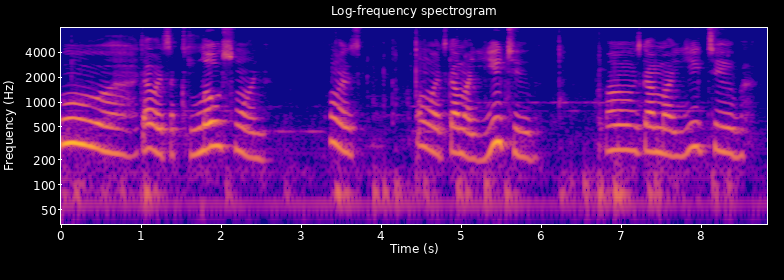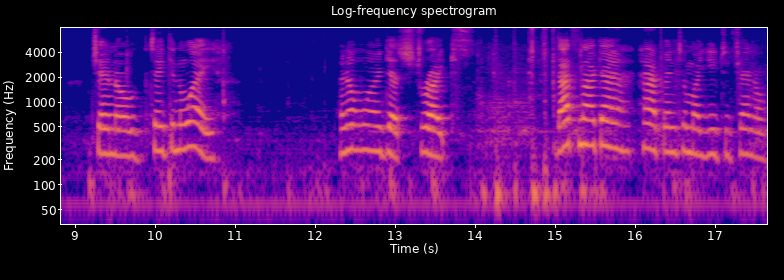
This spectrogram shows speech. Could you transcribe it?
Ooh, that was a close one. Almost, almost got my YouTube. Almost got my YouTube channel taken away. I don't want to get strikes. That's not gonna happen to my YouTube channel.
